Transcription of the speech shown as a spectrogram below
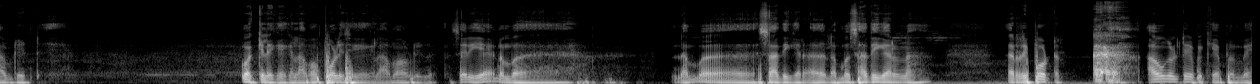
அப்படின்ட்டு வக்கீலை கேட்கலாமா போலீஸை கேட்கலாமா அப்படின்னு. சரியா நம்ம நம்ம சாதிக்காரன் அதாவது நம்ம சாதிக்காரன்னா ரிப்போர்ட்டர் அவங்கள்ட்ட இப்போ கேட்போமே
